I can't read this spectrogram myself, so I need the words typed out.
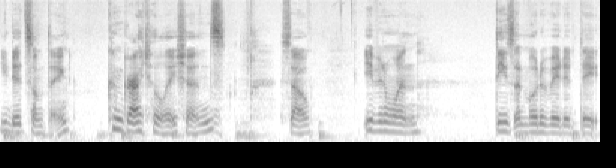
you did something. Congratulations!" So, even when these unmotivated day,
